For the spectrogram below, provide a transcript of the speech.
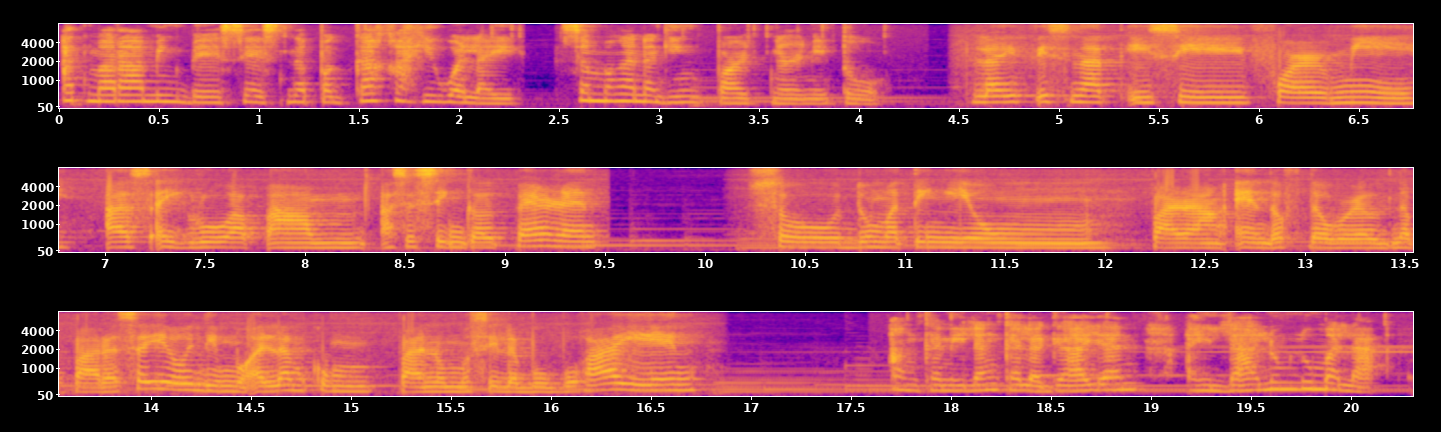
at maraming beses na pagkakahiwalay sa mga naging partner nito. Life is not easy for me as I grew up um, as a single parent. So, dumating yung parang end of the world na para sa'yo. Hindi mo alam kung paano mo sila bubuhayin. Ang kanilang kalagayan ay lalong lumala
